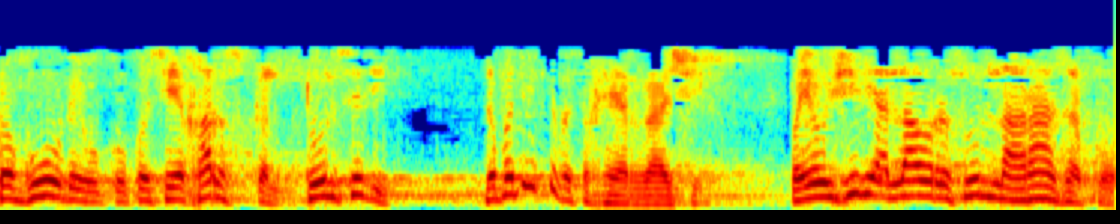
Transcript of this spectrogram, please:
کګوډ یو کو کو سي خرص کل ټول سي دي د پدې کې بس خیر راشي په یو شي دی الله او رسول ناراضه کو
